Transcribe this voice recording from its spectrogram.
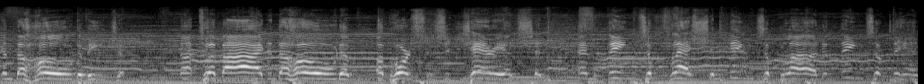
in the hold of Egypt, not to abide in the hold of, of horses and chariots and, and things of flesh and things of blood and things of men.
